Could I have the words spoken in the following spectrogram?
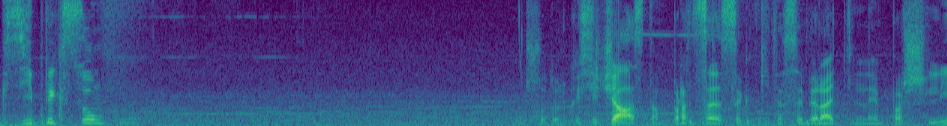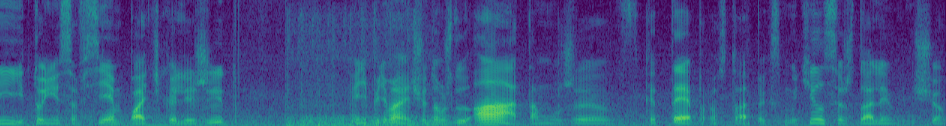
Кзипиксу. Ну Что только сейчас там процессы какие-то собирательные пошли, и то не совсем, пачка лежит. Я не понимаю, что там ждут. А, там уже в КТ просто Апекс смутился, ждали еще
